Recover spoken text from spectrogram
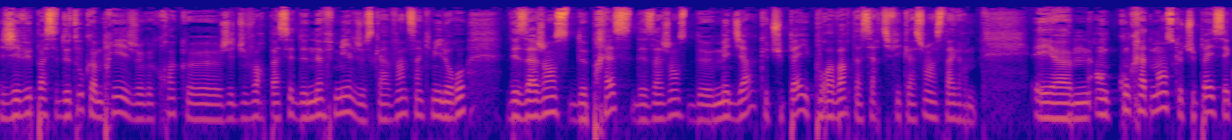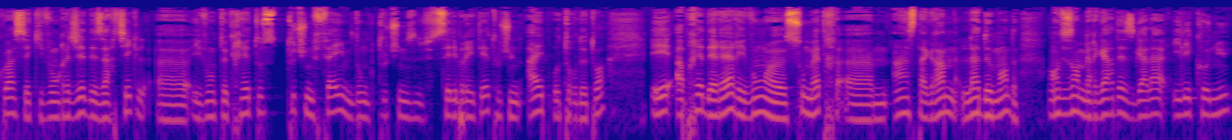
J'ai vu passer de tout comme prix. Je crois que j'ai dû voir passer de 9 000 jusqu'à 25 000 euros des agences de presse, des agences de médias que tu payes pour avoir ta certification Instagram. Et euh, en, concrètement, ce que tu payes, c'est quoi? C'est qu'ils vont rédiger des articles, euh, ils vont te créer toute une fame, donc toute une célébrité, toute une hype autour de toi. Et après, derrière, ils vont euh, soumettre à Instagram la demande en disant, mais regardez ce gars-là, il est connu,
